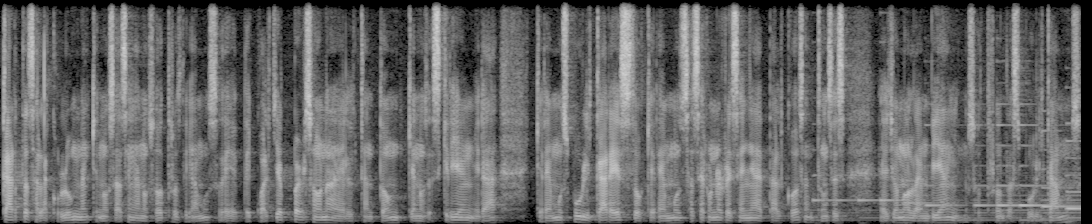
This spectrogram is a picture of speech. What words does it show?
cartas a la columna que nos hacen a nosotros, digamos, de, cualquier persona del cantón que nos escriben, mira, queremos publicar esto, queremos hacer una reseña de tal cosa, entonces ellos nos la envían y nosotros las publicamos.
